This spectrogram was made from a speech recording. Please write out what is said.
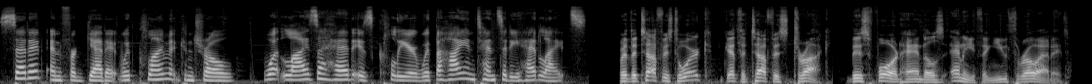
Set it and forget it with climate control. What lies ahead is clear with the high intensity headlights. For the toughest work, get the toughest truck. This Ford handles anything you throw at it.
